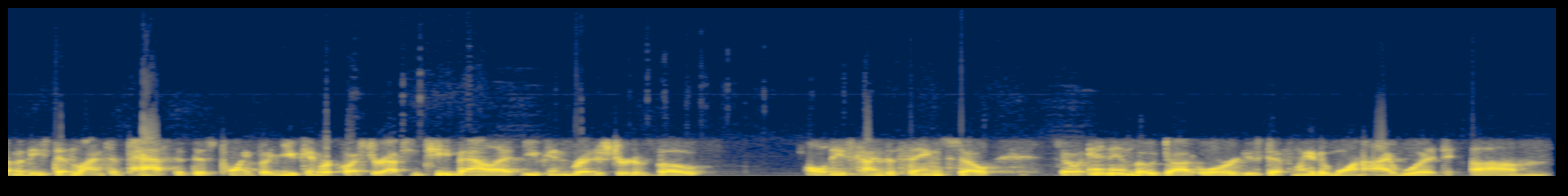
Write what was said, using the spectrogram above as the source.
Some of these deadlines have passed at this point, but you can request your absentee ballot. You can register to vote. All these kinds of things. So, so nmvote.org is definitely the one I would um,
